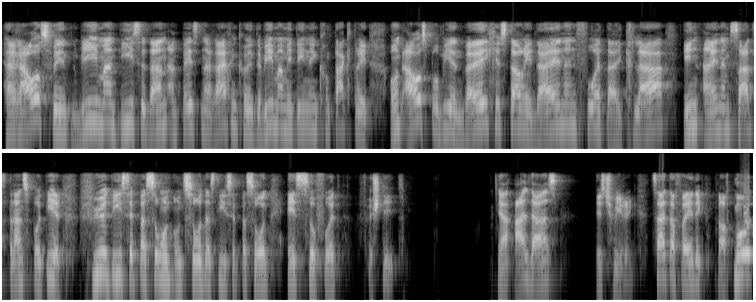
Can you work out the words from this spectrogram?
herausfinden, wie man diese dann am besten erreichen könnte, wie man mit ihnen in Kontakt tritt und ausprobieren, welche Story deinen Vorteil klar in einem Satz transportiert für diese Person und so, dass diese Person es sofort versteht. Ja, all das ist schwierig. Zeitaufwendig, braucht Mut,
